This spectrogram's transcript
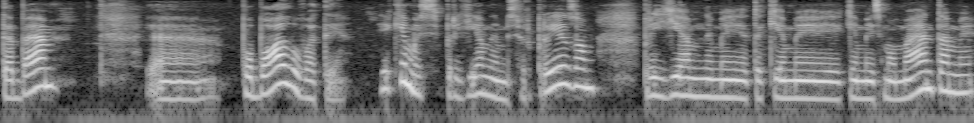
тебе побалувати якимось приємним сюрпризом, приємними такими якимись моментами.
